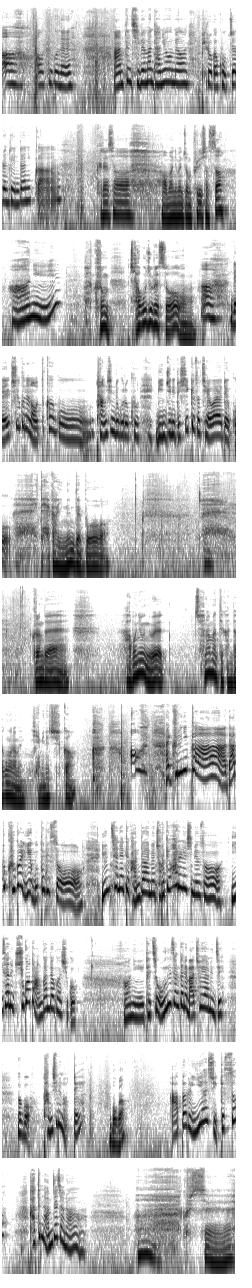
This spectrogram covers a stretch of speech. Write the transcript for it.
아, 어, 피곤해. 암튼 집에만 다녀오면 피로가 곱절은 된다니까. 그래서 어머님은 좀 풀리셨어? 아니. 그럼 자고 지 그랬어. 아, 내일 출근은 어떡하고. 당신도 그렇고 민준이도 씻겨서 재워야 되고. 에이, 내가 있는데 뭐. 에이, 그런데 아버님은 왜 처남한테 간다고만 하면 예민해지실까? 아, 그러니까 나도 그걸 이해 못하겠어. 윤찬이한테 간다 하면 저렇게 화를 내시면서 이사는 죽어도 안 간다고 하시고. 아니 대체 어느 장단에 맞춰야 하는지. 여보, 당신은 어때? 뭐가? 아빠를 이해할 수 있겠어? 같은 남자잖아. 아, 글쎄.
